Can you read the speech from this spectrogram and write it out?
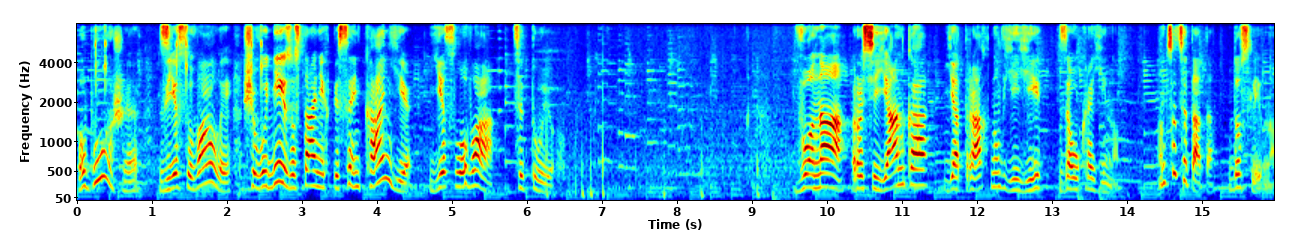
о Боже, з'ясували, що в одній з останніх пісень Кан'є є слова. Цитую. Вона росіянка, я трахнув її за Україну. Ну, Це цитата дослівно.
